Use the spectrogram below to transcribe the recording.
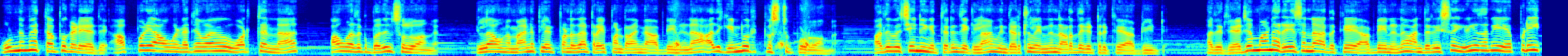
ஒன்றுமே தப்பு கிடையாது. அப்படி அவங்க நிஜமாகவே ஒருத்தன்னா அவங்க அதுக்கு பதில் சொல்லுவாங்க. இல்லை அவங்க மேனிப்புலேட் பண்ண தான் ட்ரை பண்ணுறாங்க அப்படின்னா அதுக்கு இன்னொரு ட்விஸ்ட் போடுவாங்க. அதை வச்சே நீங்கள் தெரிஞ்சுக்கலாம் இந்த இடத்துல என்ன நடந்துக்கிட்டு இருக்கு அப்படின்ட்டு. அது நிஜமான ரீசனாக இருக்குது அப்படின்னா அந்த ரீசன் ரீசனை எப்படி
